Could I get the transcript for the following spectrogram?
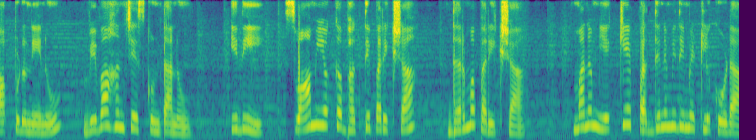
అప్పుడు నేను వివాహం చేసుకుంటాను. ఇది స్వామి యొక్క భక్తి పరీక్ష ధర్మ పరీక్ష. మనం ఎక్కే పద్దెనిమిది మెట్లు కూడా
